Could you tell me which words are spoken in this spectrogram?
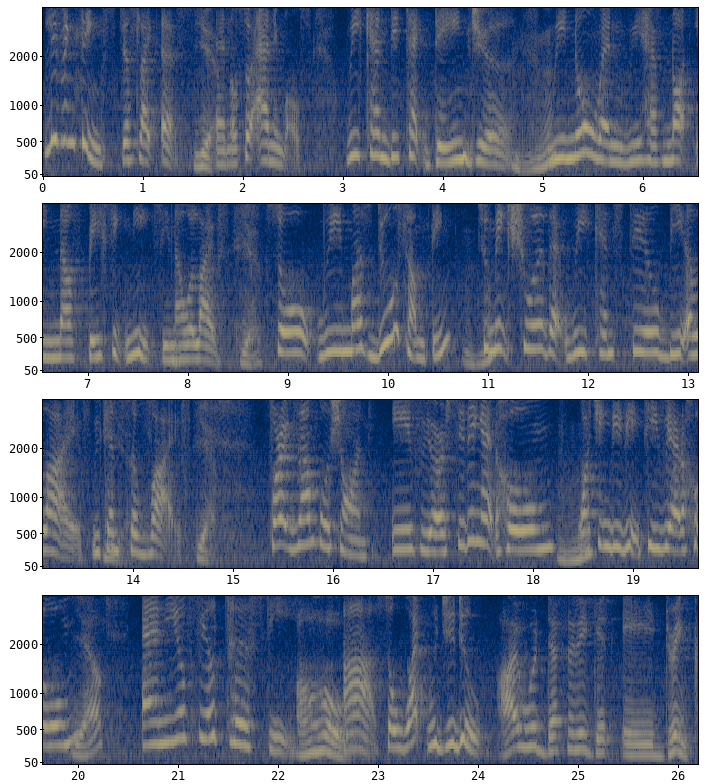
living things just like us Yes. and also animals. We can detect danger. Mm-hmm. We know when we have not enough basic needs in our lives. Yes. Mm-hmm. So we must do something to make sure that we can still be alive. We can Yes. survive. Yes. For example, Sean, if you are sitting at home watching Didik TV at home Mm-hmm. Yeah. and you feel thirsty. Oh. Ah, so what would you do? I would definitely get a drink.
